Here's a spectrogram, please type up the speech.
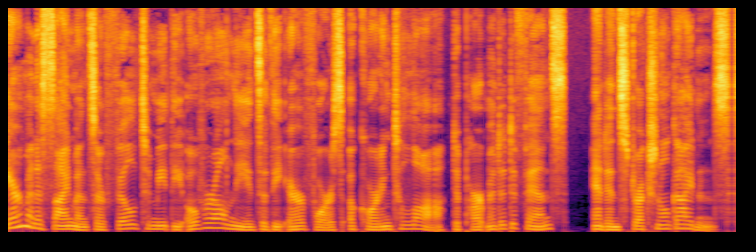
Airmen assignments are filled to meet the overall needs of the Air Force according to law, Department of Defense, and instructional guidance.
